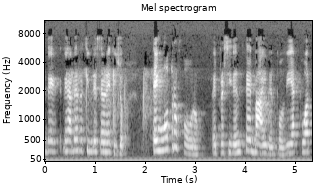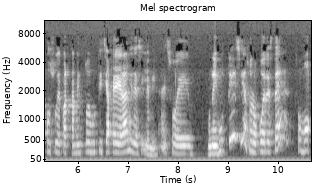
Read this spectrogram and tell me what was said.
de, dejar de recibir ese beneficio. En otro foro, el presidente Biden podía actuar con su Departamento de Justicia Federal y decirle, mira, eso es una injusticia, eso no puede ser, somos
